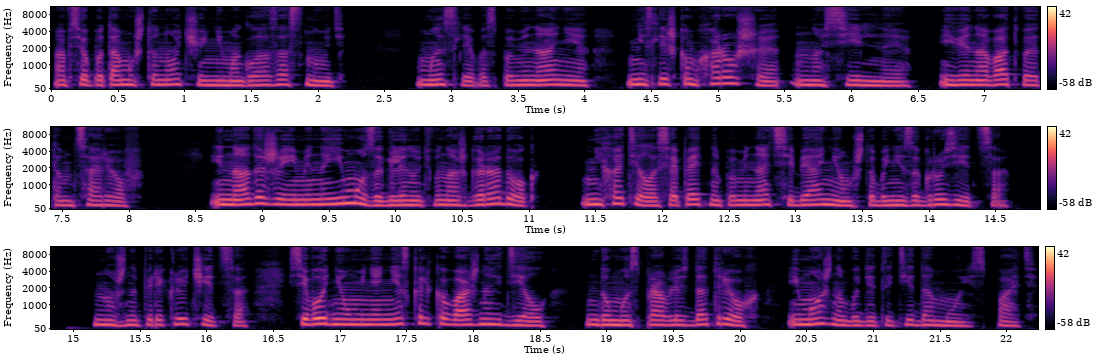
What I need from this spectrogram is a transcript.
А все потому, что ночью не могла заснуть. Мысли, воспоминания не слишком хорошие, но сильные. И виноват в этом Царев. И надо же именно ему заглянуть в наш городок. Не хотелось опять напоминать себе о нем, чтобы не загрузиться. Нужно переключиться. Сегодня у меня несколько важных дел. Думаю, справлюсь до трех, и можно будет идти домой, спать.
